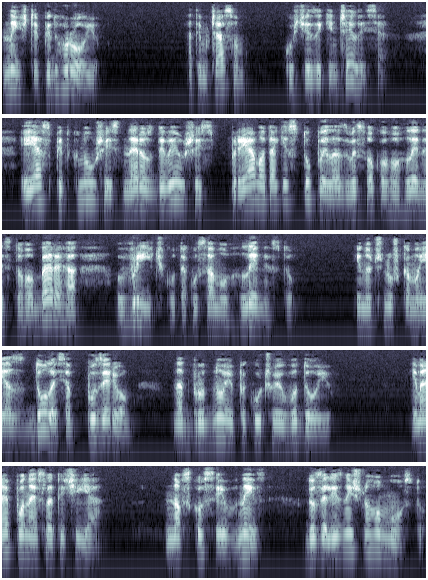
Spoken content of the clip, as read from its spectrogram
нижче під горою. А тим часом кущі закінчилися. І я, спіткнувшись, не роздивившись, прямо так і ступила з високого глинистого берега в річку, таку саму глинисту, і ночнушка моя здулася пузирьом над брудною пекучою водою. І мене понесла течія, навскоси вниз, до залізничного мосту.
